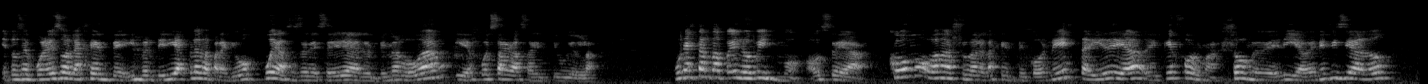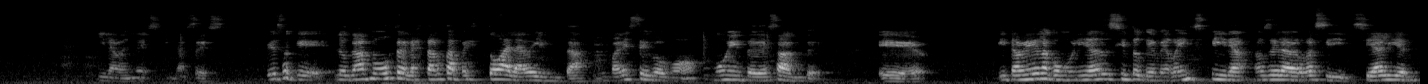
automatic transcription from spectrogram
Entonces por eso la gente invertiría plata para que vos puedas hacer esa idea en el primer lugar y después salgas a distribuirla. Una startup es lo mismo, o sea, ¿cómo vas a ayudar a la gente con esta idea? ¿De qué forma yo me vería beneficiado? Y la vendés y la haces. Pienso que lo que más me gusta de la startup es toda la venta. Me parece como muy interesante. Eh, y también la comunidad siento que me reinspira. No sé la verdad si, si alguien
